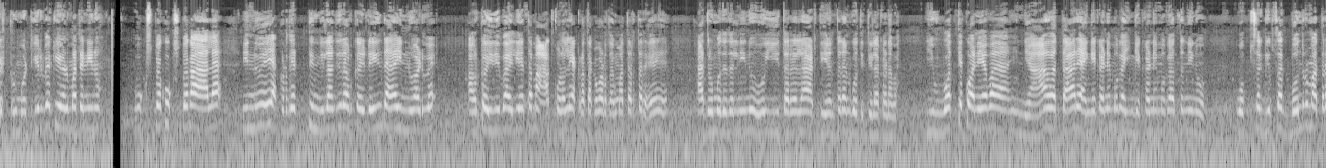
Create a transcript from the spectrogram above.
ಎಷ್ಟು ಮಟ್ಟಿಗೆ ಇರ್ಬೇಕು ಹೇಳು ಮತ್ತೆ ನೀನು. ಉಕ್ಸ್ಬೇಕು ಉಕ್ಸ್ಬೇಕು ಹಾಲ ಇನ್ನೂ ಎಕ್ಕಡದೆ ತಿಂದಿಲ್ಲ ಅಂದಿದ್ರೆ ಅವ್ರ ಕೈಯಿಂದ ಇನ್ನೂ ಅಡುವೆ. ಅವ್ರ ಕೈಲಿ ಬಾಯ್ಲಿ ಅಂತ ಮಾತ್ಕೊಳ್ಳಲ್ಲ ಎಕ್ಕಡ ತಕ ಹೊಡೆದಾಗ ಮಾತಾಡ್ತಾರೆ. ಅದ್ರ ಮಧ್ಯದಲ್ಲಿ ನೀನು ಈ ಥರ ಎಲ್ಲ ಆಡ್ತೀಯ ಅಂತ ನನ್ಗೆ ಗೊತ್ತಿತ್ತಿಲ್ಲ ಕಣವ ಇವತ್ತೆ ಕೊನೆಯವ ಇನ್ಯಾವತ್ತಾರೆ ಹಂಗೆ ಕಣೆ ಮಗ, ಹಿಂಗೆ ಕಣೆ ಮಗ ಅಂತ ನೀನು ಒಪ್ಸ ಗಿಪ್ಸಕ್ ಬಂದ್ರು ಮಾತ್ರ,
